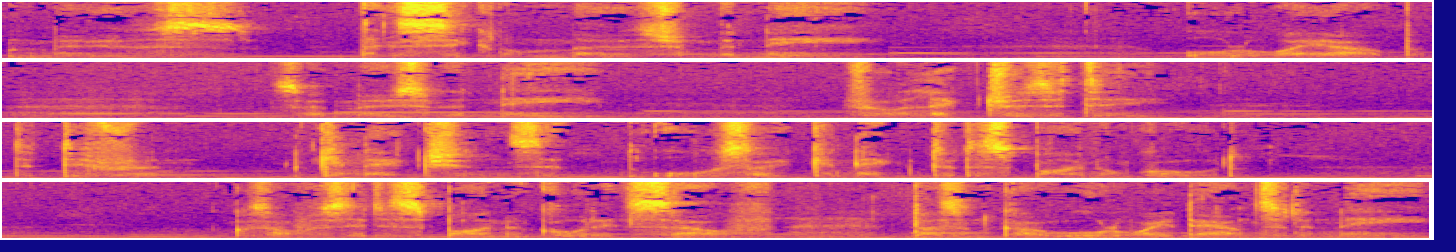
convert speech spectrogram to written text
moves, that signal moves from the knee all the way up. So it moves from the knee through electricity down to the knee,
